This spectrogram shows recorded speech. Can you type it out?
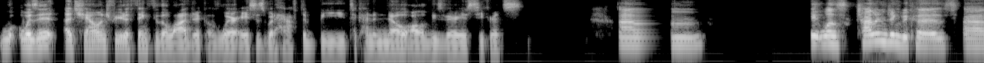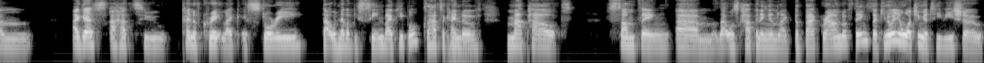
w- was it a challenge for you to think through the logic of where aces would have to be to kind of know all of these various secrets um it was challenging because um i guess i had to kind of create like a story that would never be seen by people because i had to kind mm-hmm. of map out something um, that was happening in like the background of things. Like you know when you're watching a TV show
